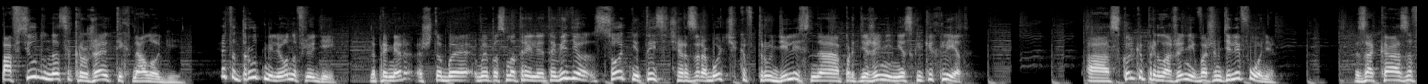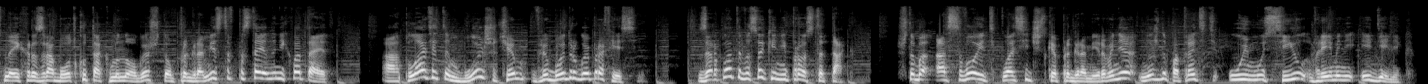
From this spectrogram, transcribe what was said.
Повсюду нас окружают технологии. Это труд миллионов людей. Например, чтобы вы посмотрели это видео, сотни тысяч разработчиков трудились на протяжении нескольких лет. А сколько приложений в вашем телефоне? Заказов на их разработку так много, что программистов постоянно не хватает – а платят им больше, чем в любой другой профессии. Зарплаты высокие не просто так. Чтобы освоить классическое программирование, нужно потратить уйму сил, времени и денег.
